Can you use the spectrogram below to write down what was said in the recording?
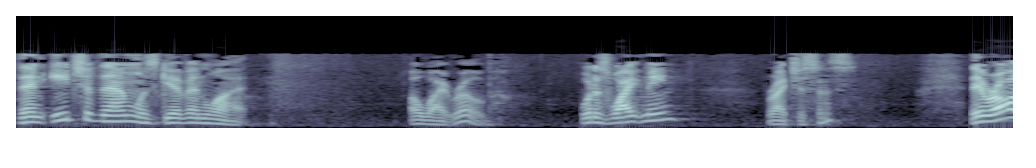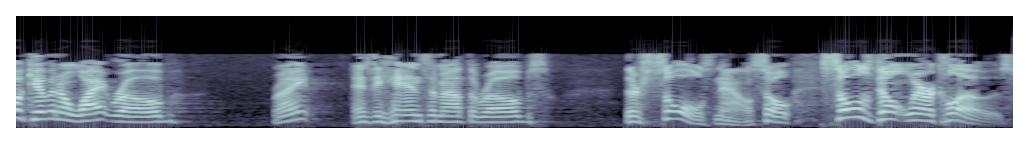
Then each of them was given what? A white robe. What does white mean? Righteousness. They were all given a white robe, right? As he hands them out the robes. They're souls now. So souls don't wear clothes.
